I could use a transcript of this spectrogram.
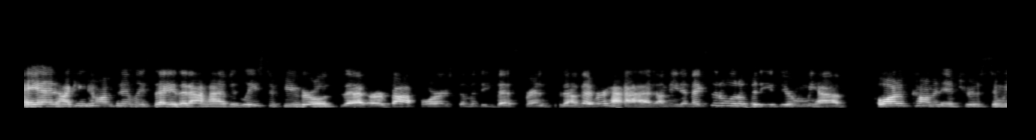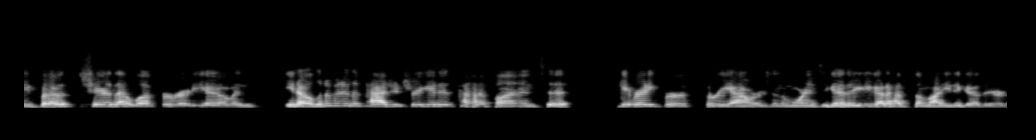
And I can confidently say that I have at least a few girls that are by far some of the best friends that I've ever had. I mean, it makes it a little bit easier when we have a lot of common interests and we both share that love for rodeo and you know, a little bit of the pageantry. It is kind of fun to get ready for three hours in the morning together. You got to have somebody to go there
